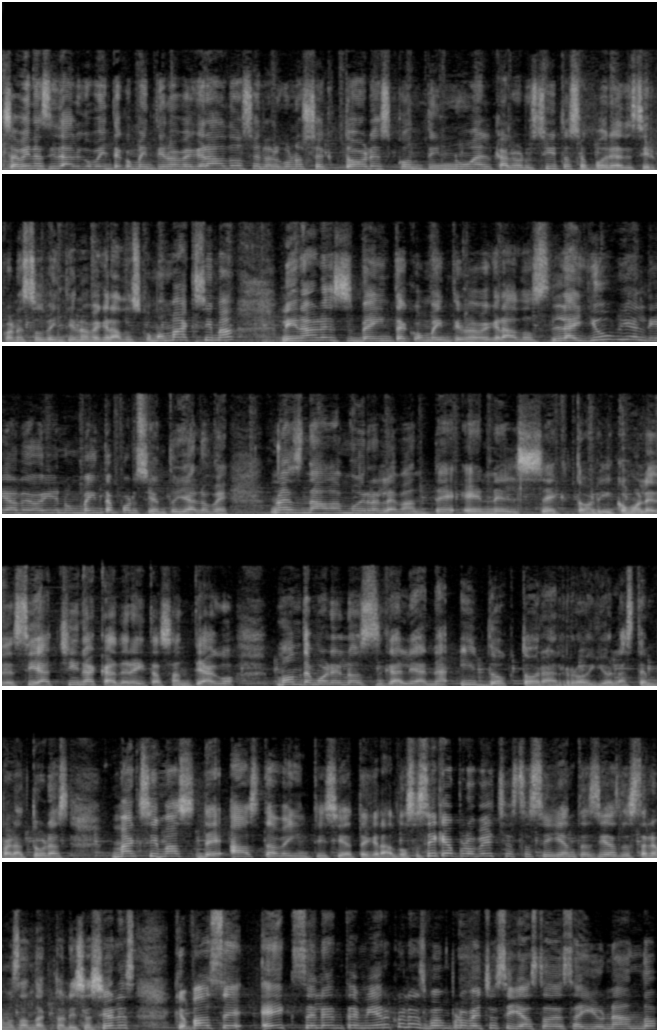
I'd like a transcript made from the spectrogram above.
Sabina Hidalgo 20 con 29 grados, en algunos sectores continúa el calorcito, se podría decir con estos 29 grados como máxima. Linares 20 con 29 grados. La lluvia el día de hoy en un 20%, ya lo ve, no es nada muy relevante en el sector. Y como le decía, China, Cadereyta, Santiago, Montemorelos, Galeana y Doctor Arroyo, las temperaturas máximas de hasta 27 grados. Así que aproveche estos siguientes días, le estaremos dando actualizaciones. Que pase excelente miércoles, buen provecho si ya está desayunando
